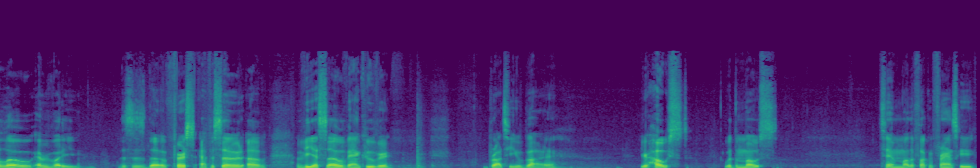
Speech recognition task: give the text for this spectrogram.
Hello, everybody. This is the first episode of VSO Vancouver, brought to you by your host with the most, Tim motherfucking Fransky,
